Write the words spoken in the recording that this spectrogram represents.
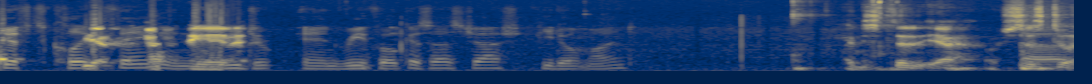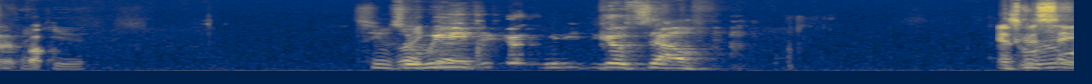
shift click Yeah, thing and, re- and refocus us, Josh, if you don't mind? I just did it. Yeah, I was just Uh, doing it. Thank you. Seems So like we a- need to go, we need to go south. I was gonna say,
